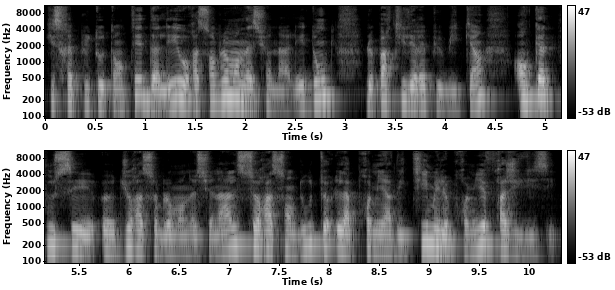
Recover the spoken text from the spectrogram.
qui serait plutôt tenté d'aller au Rassemblement national. Et donc, le parti Les Républicains, en cas de poussée euh, du Rassemblement national, sera sans doute la première victime et le premier fragilisé.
